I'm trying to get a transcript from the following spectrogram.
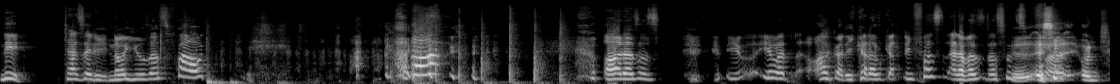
Nee, tatsächlich, no users found. oh, das ist. Jemand, oh Gott, ich kann das gerade nicht fassen. Alter, was ist das für ein Äh, Zufall? Und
